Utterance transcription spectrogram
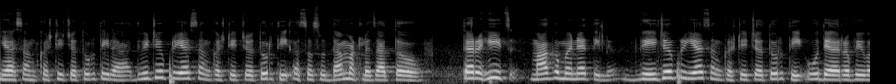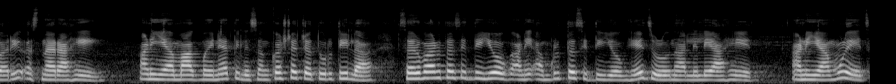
या संकष्टी चतुर्थीला द्विजप्रिय संकष्टी चतुर्थी असं सुद्धा म्हटलं जातं. तर हीच माघ महिन्यातील द्विजप्रिय संकष्टी चतुर्थी उद्या रविवारी असणार आहे. आणि या माघ महिन्यातील संकष्ट चतुर्थीला सर्वार्थसिद्धी योग आणि अमृतसिद्धी योग हे जुळून आलेले आहेत. आणि यामुळेच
